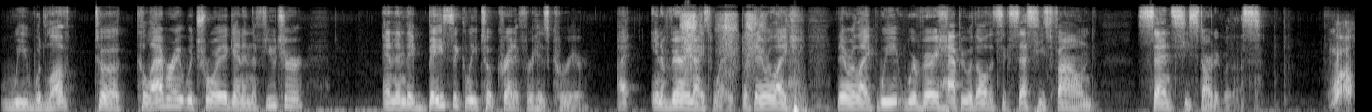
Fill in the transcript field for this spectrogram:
we would love to collaborate with Troy again in the future. And then they basically took credit for his career. I in a very nice way, but they were like, they were like, we we're very happy with all the success he's found since he started with us. Wow.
